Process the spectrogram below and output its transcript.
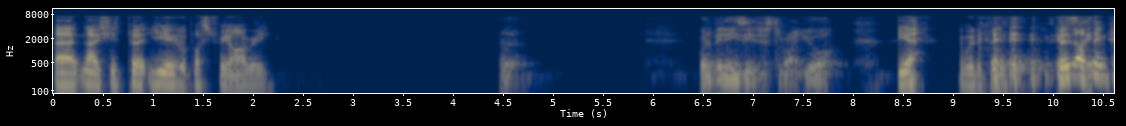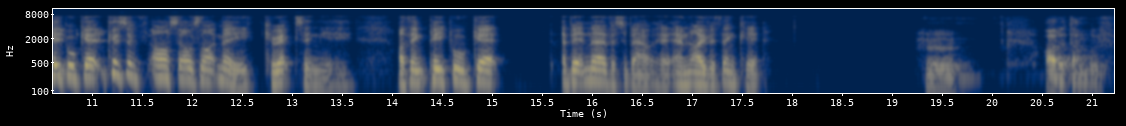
Uh, no, she's put you apostrophe re. Yeah. Would have been easier just to write your. Yeah, it would have been. But I think people get because of ourselves like me correcting you. I think people get a bit nervous about it and overthink it. Hmm. I'd have done with.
